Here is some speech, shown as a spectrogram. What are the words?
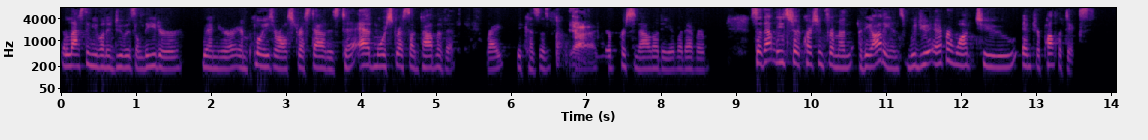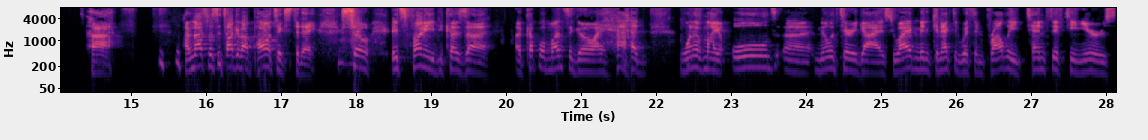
The last thing you want to do as a leader when your employees are all stressed out is to add more stress on top of it, right? Because of yeah. uh, your personality or whatever. So that leads to a question from um, the audience: Would you ever want to enter politics? Ha. I'm not supposed to talk about politics today. So it's funny because uh, a couple months ago, I had one of my old uh, military guys who I haven't been connected with in probably 10, 15 years.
